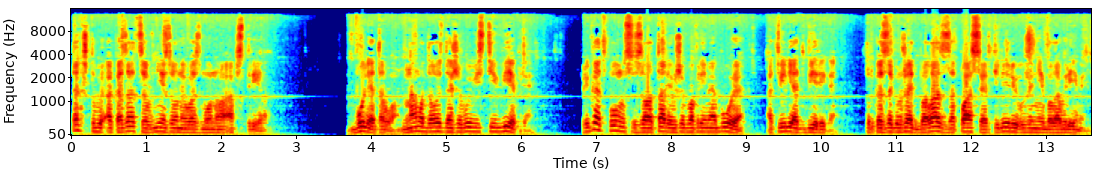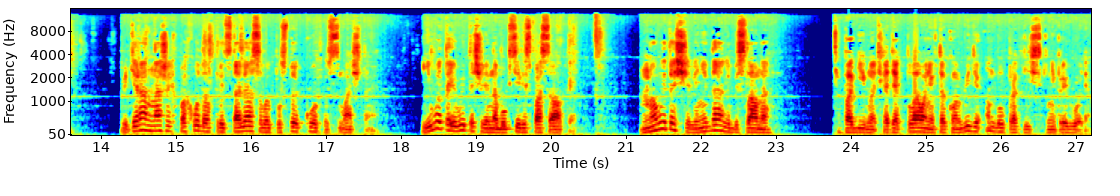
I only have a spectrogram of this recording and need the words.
так, чтобы оказаться вне зоны возможного обстрела. Более того, нам удалось даже вывести вепря. Фрегат полностью залатали уже во время боя, отвели от берега. Только загружать балласт, запасы, артиллерию уже не было времени. Ветеран наших походов представлял собой пустой корпус с мачтами. Его-то и вытащили на буксире с посалкой. Но вытащили, не дали бесславно погибнуть, хотя к плаванию в таком виде он был практически непригоден.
